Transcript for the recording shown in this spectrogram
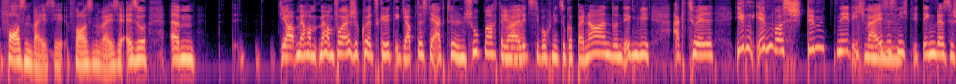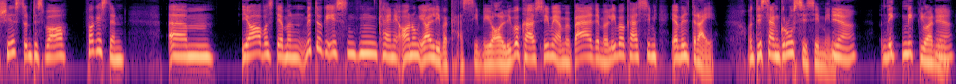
Phasenweise, phasenweise. Also, ähm, ja, wir haben, wir haben vorher schon kurz geredet. Ich glaube, dass der aktuell einen Schub macht. Der Ja. war ja letzte Woche nicht so gut beieinander und irgendwie aktuell, irgend, irgendwas stimmt nicht. Ich weiß Mhm. es nicht. Ich denke, dass er schießt und das war vorgestern. Ähm, ja, was der man Mittagessen, hm, keine Ahnung. Ja, Leberkassimi. Ja, Leberkassimi, einmal beide, einmal Leberkassimi. Er will drei. Und das sind große Semmeln. Ja. Nicht, nicht kleine. Ja. Und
